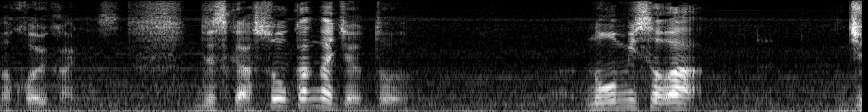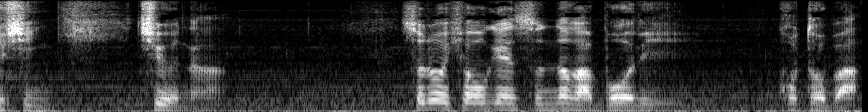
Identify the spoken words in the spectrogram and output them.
まあ、こういう感じです。ですからそう考えちゃうと脳みそは受信機チューナー。それを表現するのがボディ言葉。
